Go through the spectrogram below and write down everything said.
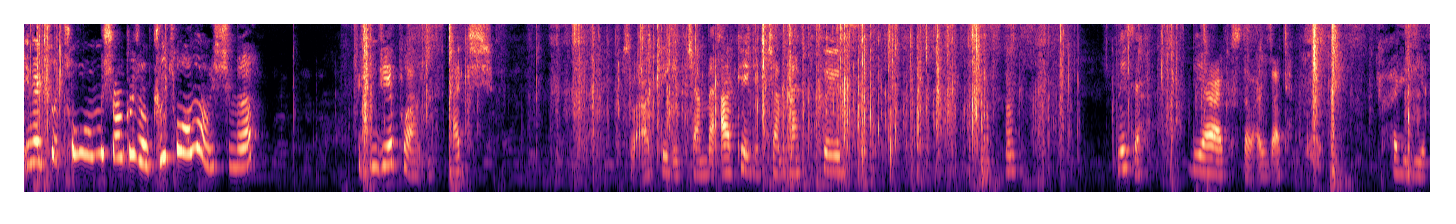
Yine kötü olmuş arkadaşlar. Kötü olmamış mı? Üçüncüye puan. Kaç? Sonra arkaya geçeceğim ben. Arkaya geçeceğim ben. Kız. Neyse. Diğer arkası da var zaten. Hadi diyelim.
